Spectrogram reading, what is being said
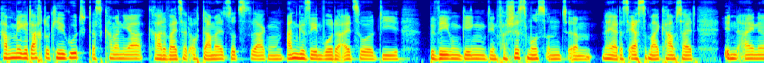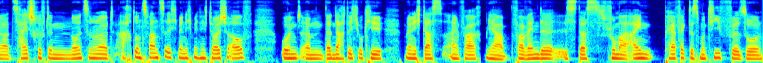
habe mir gedacht, okay, gut, das kann man ja, gerade weil es halt auch damals sozusagen angesehen wurde als so die Bewegung gegen den Faschismus. Und ähm, naja, das erste Mal kam es halt in einer Zeitschrift in 1928, wenn ich mich nicht täusche, auf. Und ähm, dann dachte ich, okay, wenn ich das einfach ja verwende, ist das schon mal ein perfektes Motiv für so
